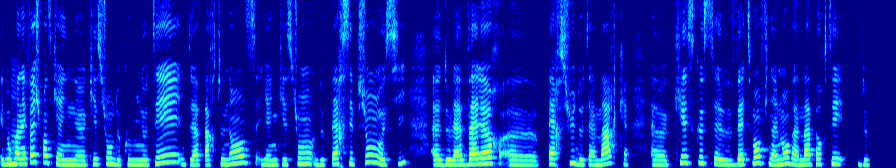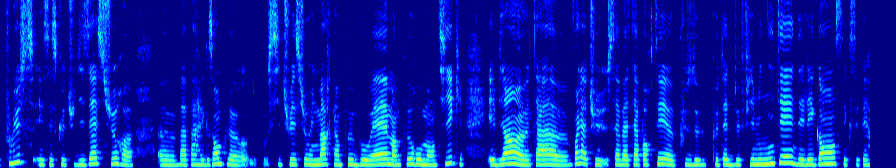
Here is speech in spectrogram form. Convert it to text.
Et donc, mm. en effet, je pense qu'il y a une question de communauté, d'appartenance, il y a une question de perception aussi euh, de la valeur euh, perçue de ta marque. Qu'est-ce que ce vêtement finalement va m'apporter de plus et c'est ce que tu disais sur bah, par exemple si tu es sur une marque un peu bohème un peu romantique eh bien as, voilà tu ça va t'apporter plus de peut-être de féminité d'élégance etc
